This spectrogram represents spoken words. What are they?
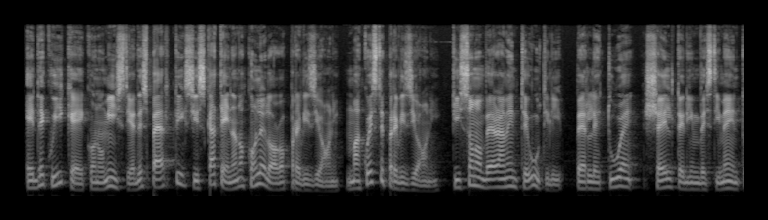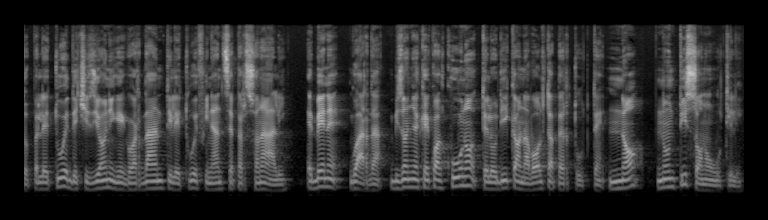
Ed è qui che economisti ed esperti si scatenano con le loro previsioni. Ma queste previsioni ti sono veramente utili per le tue scelte di investimento, per le tue decisioni riguardanti le tue finanze personali? Ebbene, guarda, bisogna che qualcuno te lo dica una volta per tutte. No, non ti sono utili.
